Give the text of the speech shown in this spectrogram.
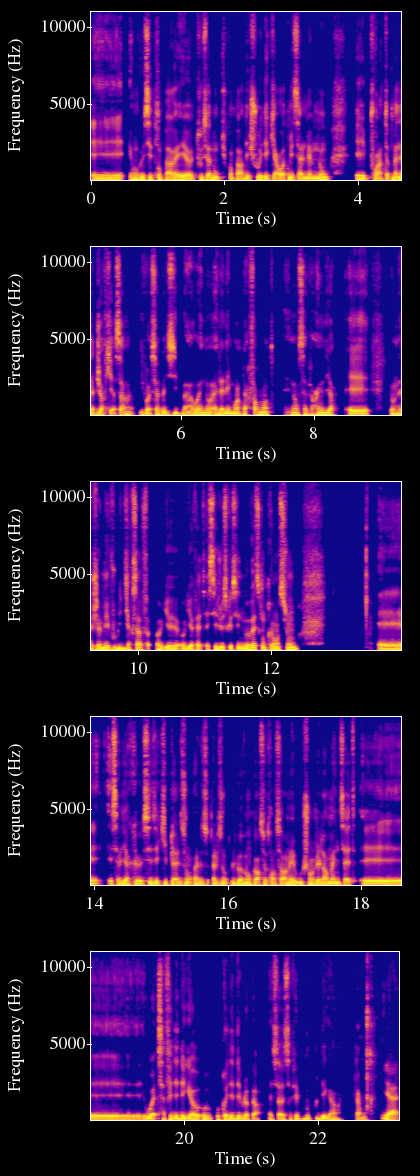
Et, on veut essayer de comparer euh, tout ça. Donc tu compares des choux et des carottes, mais ça a le même nom. Et pour un top manager qui a ça, il voit ça, bah, il dit bah ouais non, elle elle est moins performante. Et non, ça veut rien dire. Et, on n'a jamais voulu dire ça au, au, fait. Et c'est juste que c'est une mauvaise compréhension. Et, et, ça veut dire que ces équipes-là, elles, ont, elles, ont, elles, doivent encore se transformer ou changer leur mindset. Et ouais, ça fait des dégâts auprès des développeurs. Et ça, ça fait beaucoup de dégâts, clairement. Il y a,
